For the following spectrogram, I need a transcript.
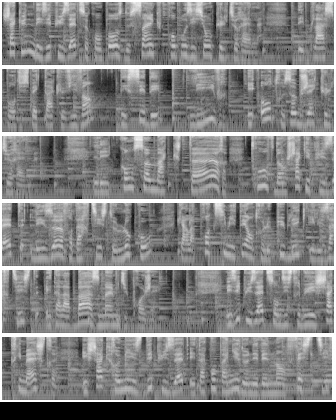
Chacune des épuisettes se compose de cinq propositions culturelles, des places pour du spectacle vivant, des CD, livres et autres objets culturels. Les consommateurs trouvent dans chaque épuisette les œuvres d'artistes locaux, car la proximité entre le public et les artistes est à la base même du projet. Les épuisettes sont distribuées chaque trimestre et chaque remise d'épuisettes est accompagnée d'un événement festif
